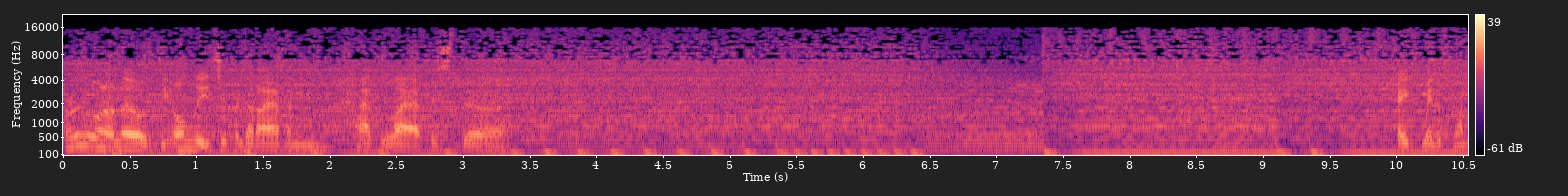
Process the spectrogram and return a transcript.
I really want to know the only achievement that I haven't had left is the eight minute one.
